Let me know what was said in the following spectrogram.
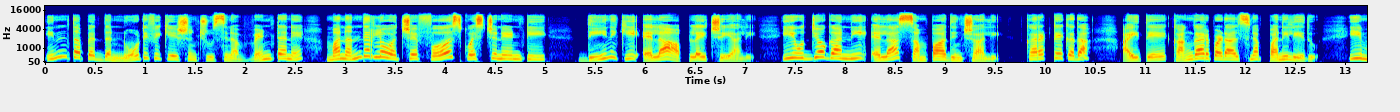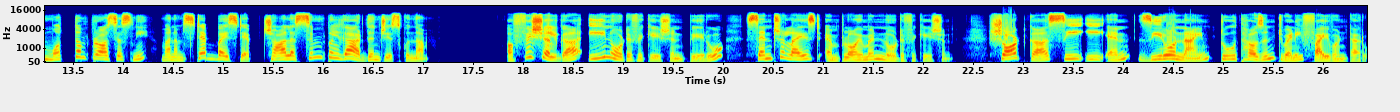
ఇంత పెద్ద నోటిఫికేషన్ చూసిన వెంటనే మనందరిలో వచ్చే ఫస్ట్ క్వశ్చన్ ఏంటి? దీనికి ఎలా అప్లై చేయాలి? ఈ ఉద్యోగాన్ని ఎలా సంపాదించాలి? కరెక్టే కదా? అయితే కంగారు పడాల్సిన పని లేదు. ఈ మొత్తం ప్రాసెస్ని మనం స్టెప్ బై స్టెప్ చాలా సింపుల్గా అర్థం చేసుకుందాం. అఫీషియల్గా ఈ నోటిఫికేషన్ పేరు సెంట్రలైజ్డ్ ఎంప్లాయ్మెంట్ నోటిఫికేషన్ షార్ట్గా CEN zero nine two thousand twenty five అంటారు.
